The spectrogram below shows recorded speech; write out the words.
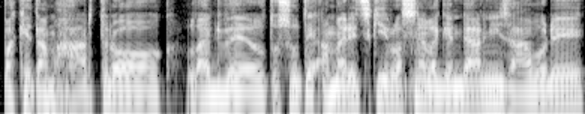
pak je tam Hard Rock, Leadville, to jsou ty americký vlastně legendární závody,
